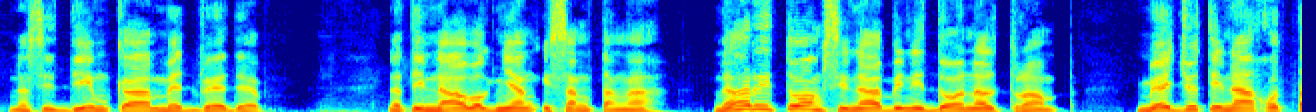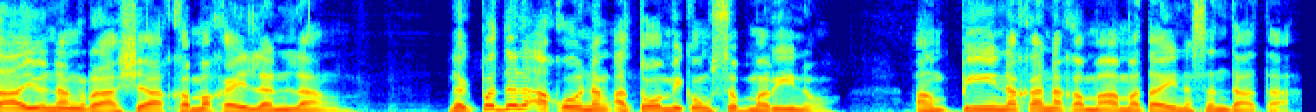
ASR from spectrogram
na si Dimka Medvedev na tinawag niyang isang tanga. Narito ang sinabi ni Donald Trump, medyo tinakot tayo ng Russia kamakailan lang. Nagpadala ako ng atomikong submarino, ang pinaka nakamamatay na sandata.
